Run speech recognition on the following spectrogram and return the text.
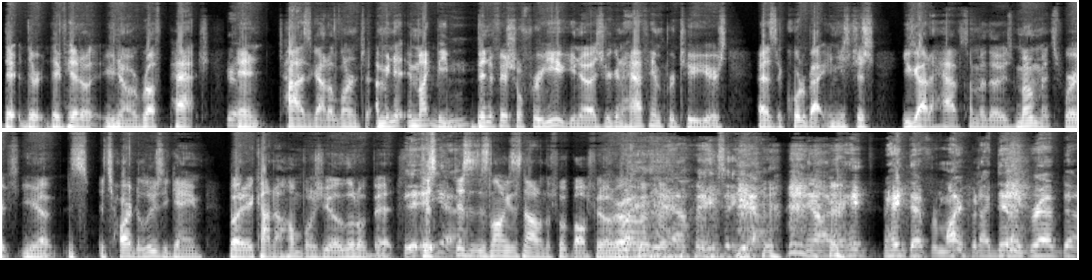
they're, they're they've hit a you know a rough patch, Yeah. and Ty's got to learn to. I mean, it, it might be Mhm. beneficial for you, you know, as you're going to have him for two years as a quarterback, and it's just you got to have some of those moments where it's you know it's it's hard to lose a game. But it kind of humbles you a little bit, It- just yeah. just as long as it's not on the football field, right? Right, yeah, yeah. You know, I hate hate that for Mike, but I did. I grabbed uh,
